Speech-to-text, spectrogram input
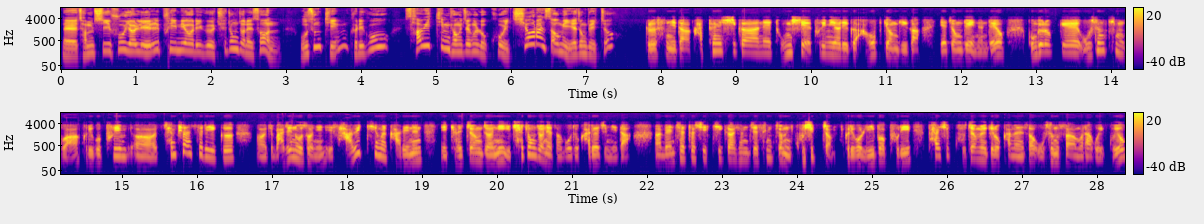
네, 잠시 후 열릴 프리미어리그 최종전에선 우승팀 그리고 4위팀 경쟁을 놓고 치열한 싸움이 예정돼 있죠? 그렇습니다. 같은 시간에 동시에 프리미어리그 9경기가 예정돼 있는데요. 공교롭게 우승팀과 그리고 프리 어, 챔피언스리그 어, 마지노선인 4위 팀을 가리는 이 결정전이 이 최종전에서 모두 가려집니다. 아, 맨체스터 시티가 현재 승점 90점 그리고 리버풀이 89점을 기록하면서 우승 싸움을 하고 있고요.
